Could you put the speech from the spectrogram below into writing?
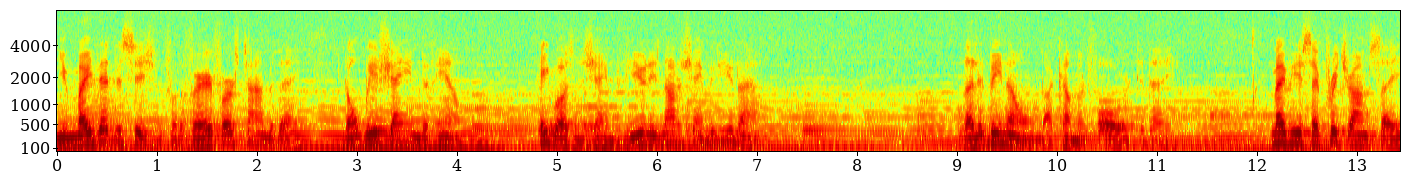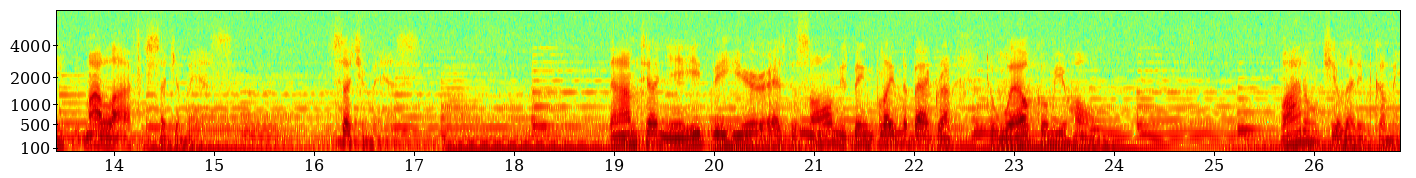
you made that decision for the very first time today, don't be ashamed of him. He wasn't ashamed of you, and he's not ashamed of you now. Let it be known by coming forward today. Maybe you say, Preacher, I'm saved, but my life is such a mess. Such a mess. then I'm telling you, He'd be here as the song is being played in the background to welcome you home. Why don't you let Him come in?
